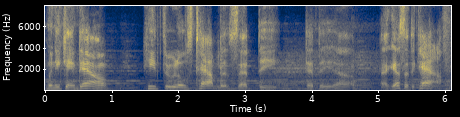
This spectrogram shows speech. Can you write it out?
when he came down, he threw those tablets at the at the uh, I guess at the calf.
